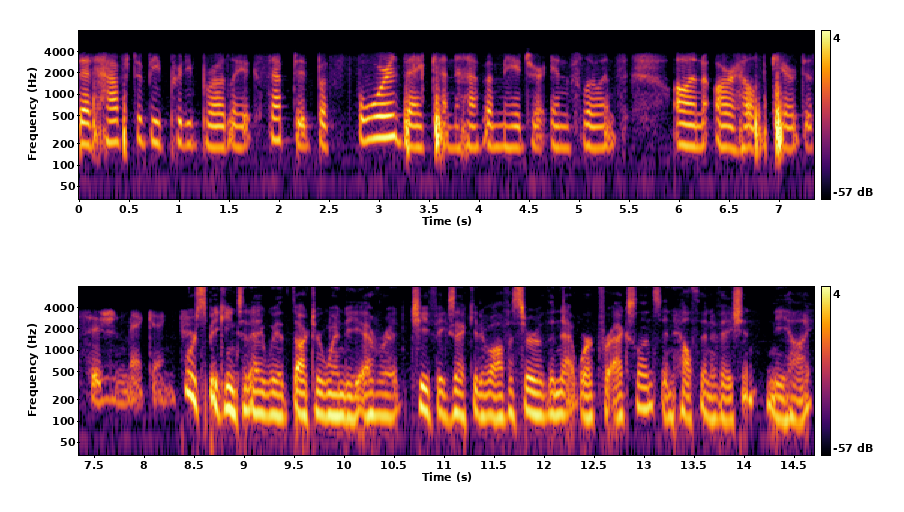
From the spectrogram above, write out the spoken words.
that have to be pretty broadly accepted before they can have a major influence on our healthcare decision making. We're speaking today with Dr. Wendy Everett, Chief Executive Officer of the Network for Excellence in Health Innovation, NEHI,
